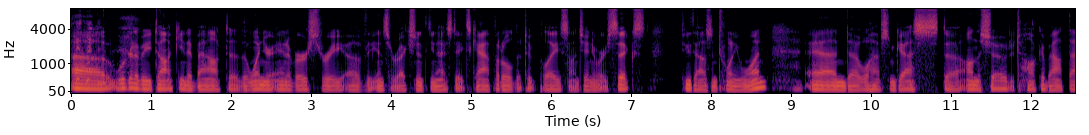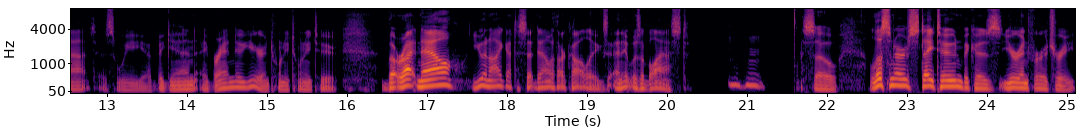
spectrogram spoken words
Uh, we're going to be talking about uh, the one year anniversary of the insurrection at the United States Capitol that took place on January 6th, 2021. And uh, we'll have some guests uh, on the show to talk about that as we uh, begin a brand new year in 2022. But right now, you and I got to sit down with our colleagues, and it was a blast. hmm So, listeners, stay tuned because you're in for a treat.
